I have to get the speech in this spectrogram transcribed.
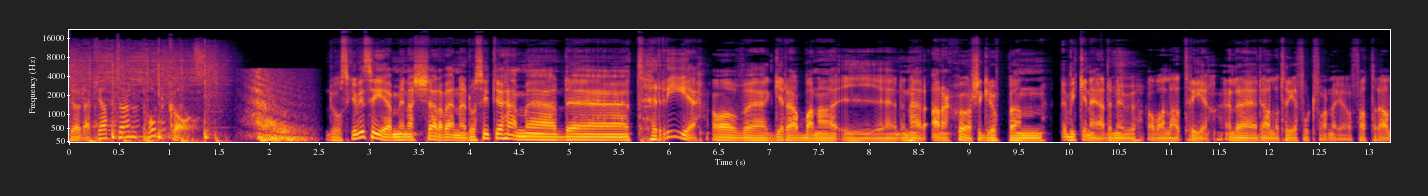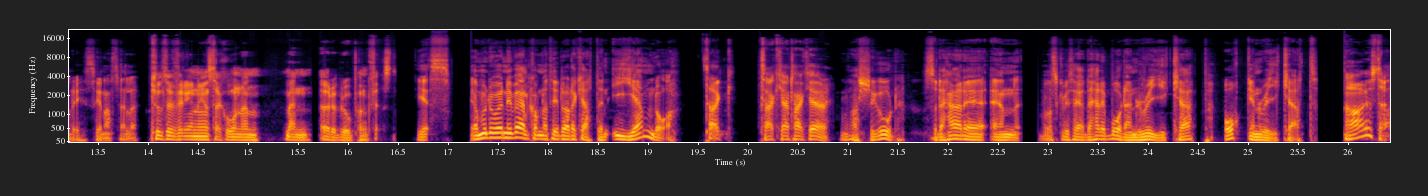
Döda katten podcast. Då ska vi se, mina kära vänner. Då sitter jag här med eh, tre av eh, grabbarna i eh, den här arrangörsgruppen. Vilken är det nu av alla tre? Eller är det alla tre fortfarande? Jag fattar aldrig senast heller. Kulturföreningen Stationen, men Örebro Punkfest. Yes. Ja, men då är ni välkomna till Döda katten igen då. Tack. Tackar, tackar. Varsågod. Så det här är en, vad ska vi säga, det här är både en recap och en recat. Ja, just det.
